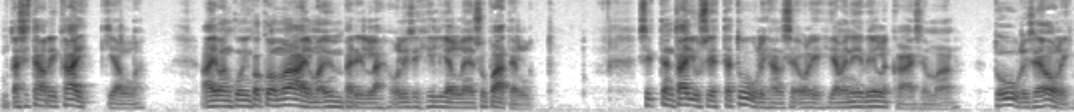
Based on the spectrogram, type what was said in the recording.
mutta sitä oli kaikkialla. Aivan kuin koko maailma ympärillä olisi hiljalleen supatellut. Sitten tajusi, että tuulihan se oli ja meni vilkaisemaan. Tuuli se oli.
